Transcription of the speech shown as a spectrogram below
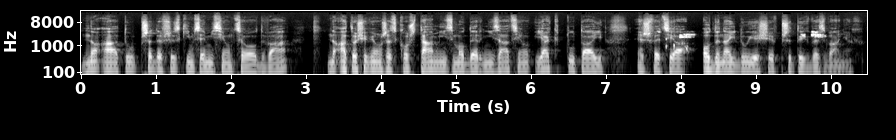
no a tu przede wszystkim z emisją CO2. No a to się wiąże z kosztami, z modernizacją. Jak tutaj Szwecja odnajduje się przy tych wezwaniach?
